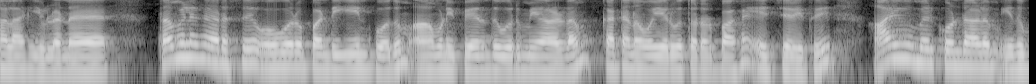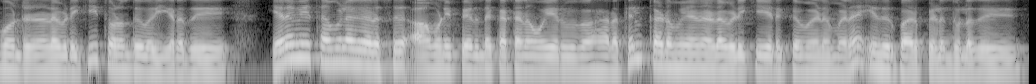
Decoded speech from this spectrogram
ஆளாகியுள்ளனர். தமிழக அரசு ஒவ்வொரு பண்டிகையின் போதும் ஆவணி பேருந்து உரிமையாளரிடம் கட்டண உயர்வு தொடர்பாக எச்சரித்து ஆய்வு மேற்கொண்டாலும் இதுபோன்ற நடவடிக்கை தொடர்ந்து வருகிறது. எனவே தமிழக அரசு ஆவணி பேருந்து கட்டண உயர்வு விவகாரத்தில் கடுமையான நடவடிக்கை எடுக்க வேண்டும் என எதிர்பார்ப்பு எழுந்துள்ளது.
